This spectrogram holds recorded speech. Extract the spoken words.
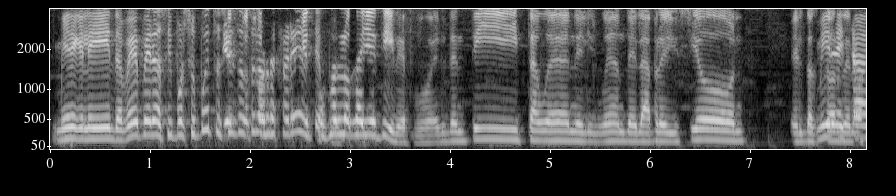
mire qué lindo, ve, pero sí, por supuesto, sí, esas son las referencias. Estos pues. son los galletines, pues. el dentista, weón, el weón de la previsión, el doctor Mira, ahí de está,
